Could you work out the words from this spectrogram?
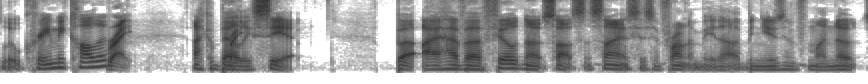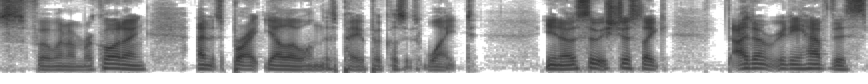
little creamy colored. Right. I could barely right. see it. But I have a Field Notes Arts and Sciences in front of me that I've been using for my notes for when I'm recording, and it's bright yellow on this paper because it's white. You know, so it's just like I don't really have this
